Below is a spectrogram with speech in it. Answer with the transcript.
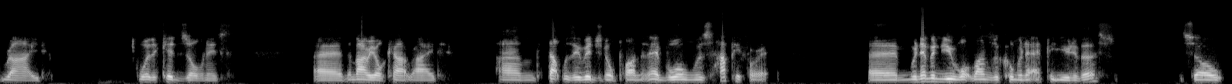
ride where the kids zone is uh, the Mario Kart ride, and that was the original plan, and everyone was happy for it. Um, we never knew what lands were coming at Epic Universe, so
